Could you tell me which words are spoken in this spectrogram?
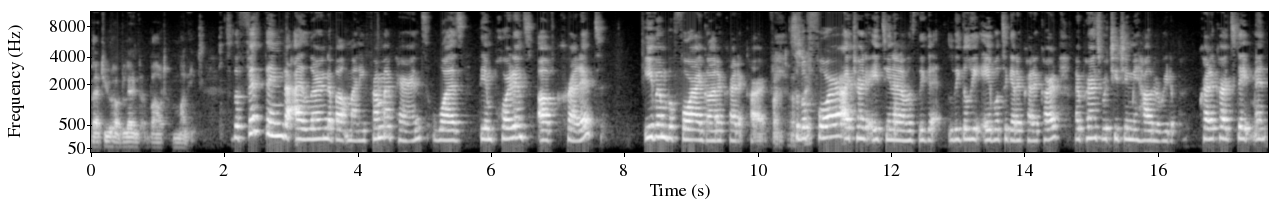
that you have learned about money? So, the fifth thing that I learned about money from my parents was the importance of credit even before I got a credit card. Fantastic. So before I turned 18 and I was legal, legally able to get a credit card, my parents were teaching me how to read a credit card statement.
